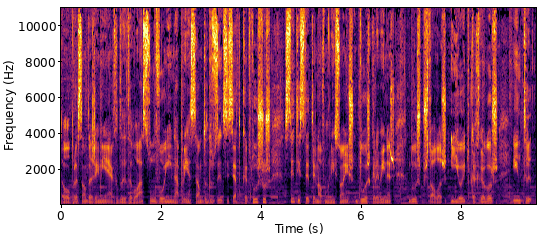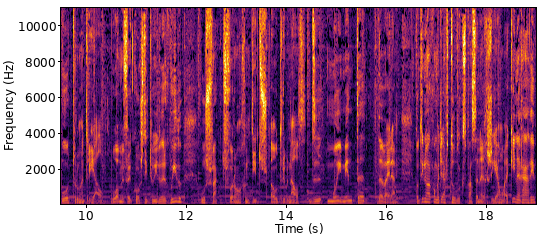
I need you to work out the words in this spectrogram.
A operação da GNR de Tabuaço levou ainda à apreensão de 207 cartuchos, 179 munições, duas carabinas, duas pistolas e oito carregadores, entre outro material. O homem foi constituído arguído, os factos foram remetidos ao Tribunal de Moimenta da Beira. Continua a acompanhar tudo o que se passa na região aqui na rádio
